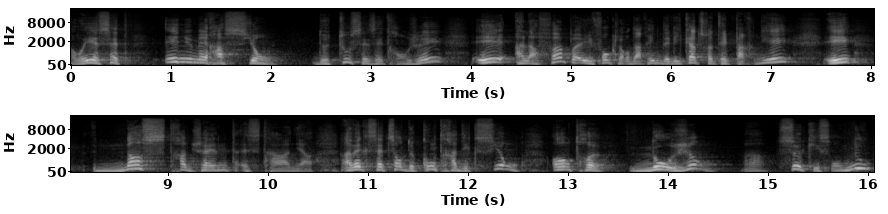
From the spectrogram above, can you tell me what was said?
Vous voyez, cette énumération de tous ces étrangers, et à la fin, il faut que leur narine délicate soit épargnée, et nostra gent estrania, avec cette sorte de contradiction entre nos gens, hein, ceux qui sont nous,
